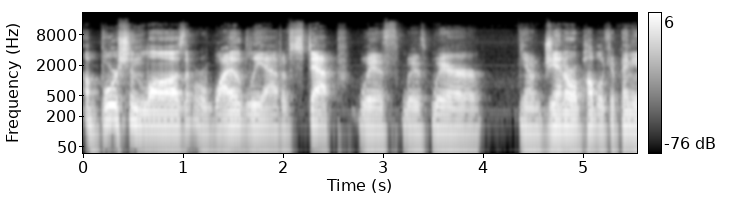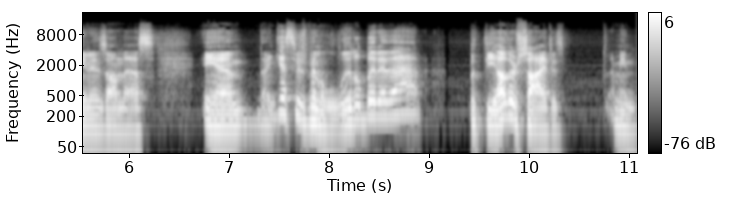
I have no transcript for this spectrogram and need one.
abortion laws that were wildly out of step with with where you know general public opinion is on this and i guess there's been a little bit of that but the other side is i mean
